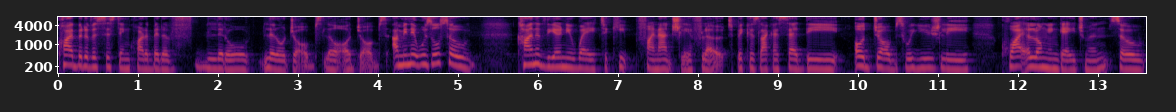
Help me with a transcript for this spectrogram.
quite a bit of assisting, quite a bit of little little jobs, little odd jobs. I mean, it was also kind of the only way to keep financially afloat because like I said the odd jobs were usually quite a long engagement so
